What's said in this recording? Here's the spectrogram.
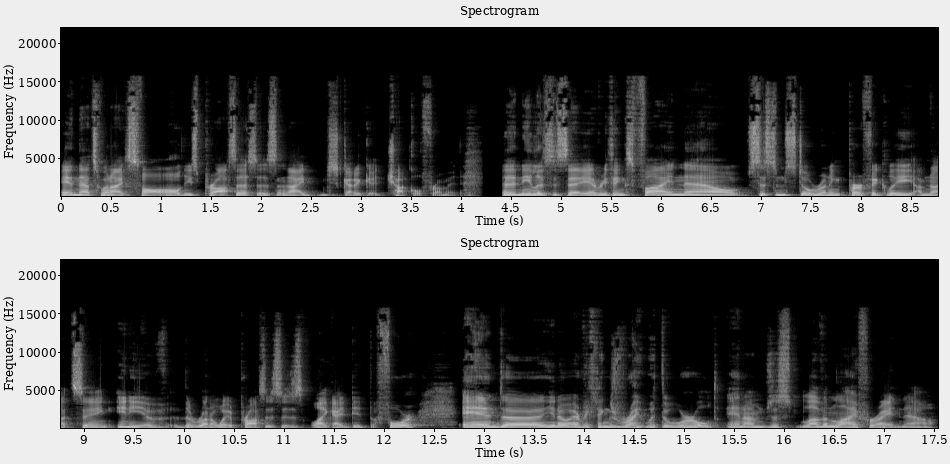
And that's when I saw all these processes and I just got a good chuckle from it. Uh, needless to say, everything's fine now. System's still running perfectly. I'm not saying any of the runaway processes like I did before. And, uh, you know, everything's right with the world. And I'm just loving life right now.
